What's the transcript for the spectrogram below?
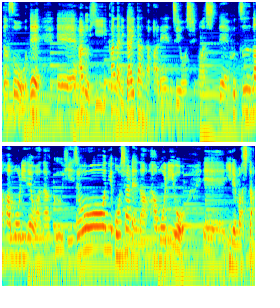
たそうで、えー、ある日、かなり大胆なアレンジをしまして、普通のハモリではなく、非常におしゃれなハモリを、えー、入れました。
